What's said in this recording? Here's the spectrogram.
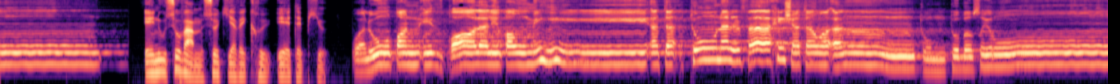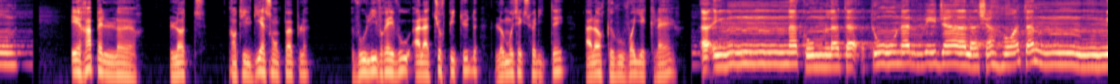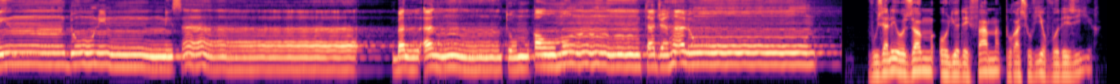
Et nous sauvâmes ceux qui avaient cru et étaient pieux. ولوطا إذ قال لقومه أتأتون الفاحشة وأنتم تبصرون Et rappelle-leur, Lot, quand il dit à son peuple, Vous livrez-vous à la turpitude, l'homosexualité, alors que vous voyez clair أئنكم لتأتون الرجال شهوة من دون النساء بل أنتم قوم تجهلون Vous allez aux hommes au lieu des femmes pour assouvir vos désirs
